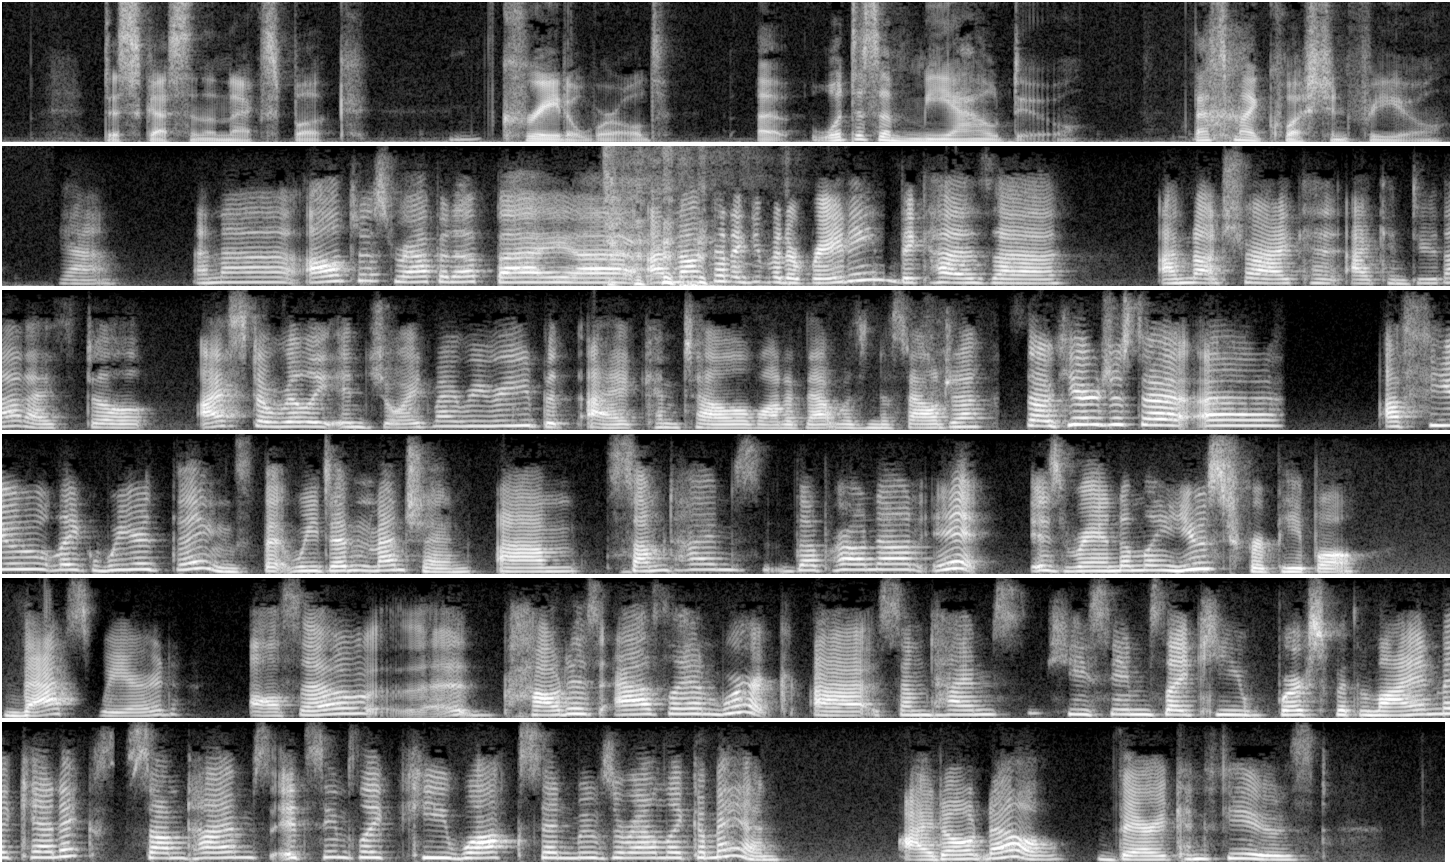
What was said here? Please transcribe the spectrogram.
discuss in the next book, create a world. Uh, what does a meow do? That's my question for you. Yeah. And uh, I'll just wrap it up by uh, I'm not gonna give it a rating because uh, I'm not sure I can I can do that. I still I still really enjoyed my reread, but I can tell a lot of that was nostalgia. So here just a, a a few like weird things that we didn't mention. Um, sometimes the pronoun it is randomly used for people. That's weird. Also, uh, how does Aslan work? Uh, sometimes he seems like he works with lion mechanics. Sometimes it seems like he walks and moves around like a man. I don't know. Very confused.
